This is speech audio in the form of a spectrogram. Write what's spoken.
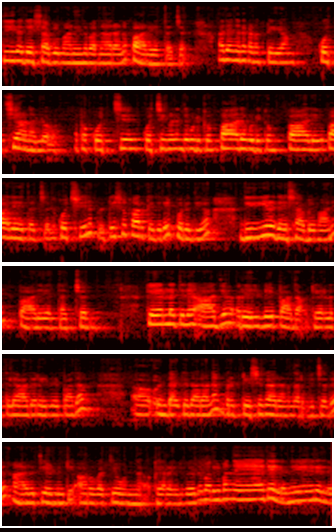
ധീര ദേശാഭിമാനി എന്ന് പറഞ്ഞ ആരാണ്? പാളിയത്തച്ഛൻ അതെങ്ങനെ കണക്ട് ചെയ്യാം? കൊച്ചിയാണല്ലോ. അപ്പോൾ കൊച്ച് കൊച്ചുങ്ങൾ എന്ത് കുടിക്കും? പാൽ കുടിക്കും. പാൽ പാലിയത്തച്ഛൻ. കൊച്ചിയിൽ ബ്രിട്ടീഷുകാർക്കെതിരെ പൊരുതിയ ധീര ദേശാഭിമാനി പാലിയത്തച്ഛൻ. കേരളത്തിലെ ആദ്യ റെയിൽവേ പാത. കേരളത്തിലെ ആദ്യ റെയിൽവേ പാത ഉണ്ടാക്കിയത് ആരാണ് ബ്രിട്ടീഷുകാരാണ് നിർമ്മിച്ചത്. ആയിരത്തി എണ്ണൂറ്റി അറുപത്തി ഒന്ന് ഒക്കെ റെയിൽവേ എന്ന് പറയുമ്പോൾ നേരെയല്ലേ നേരെയല്ലേ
